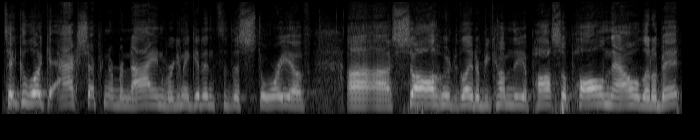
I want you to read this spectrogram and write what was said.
Take a look at Acts chapter number 9. We're going to get into the story of uh, uh, Saul, who would later become the Apostle Paul, now a little bit.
